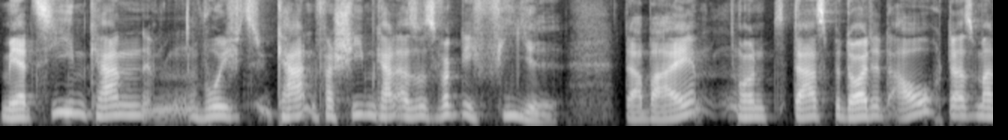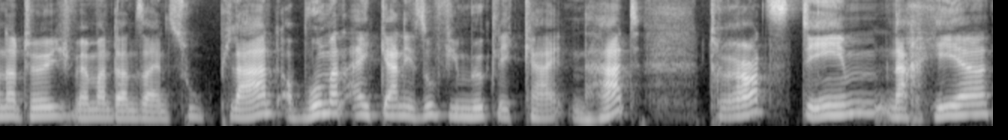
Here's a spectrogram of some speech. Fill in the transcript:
mehr ziehen kann, wo ich Karten verschieben kann. Also es ist wirklich viel dabei. Und das bedeutet auch, dass man natürlich, wenn man dann seinen Zug plant, obwohl man eigentlich gar nicht so viele Möglichkeiten hat, trotzdem nachher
